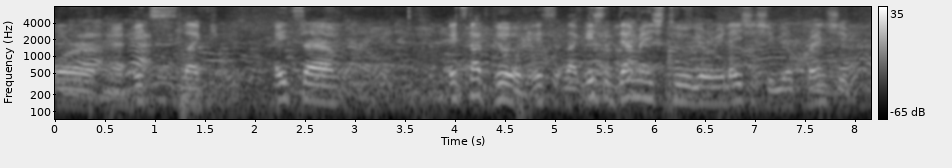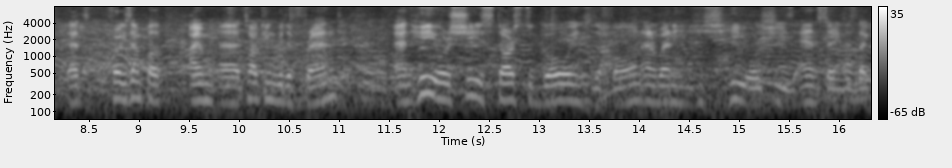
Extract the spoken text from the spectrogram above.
or uh, it's like it's. Um, it's not good. It's like it's a damage to your relationship, your friendship. That, for example, I'm uh, talking with a friend, and he or she starts to go into the phone, and when he, he or she is answering, it's like,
